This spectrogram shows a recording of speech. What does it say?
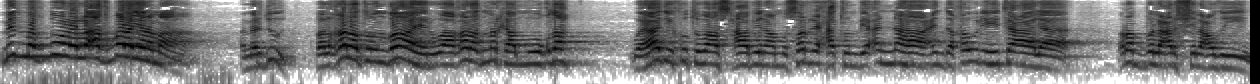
Mid maqbuuloo la aqbalayana ma aha. Waa marduud. Bal halatun daahir waa halad markaa muuqda. Wa haadihi kutuba asxaabina musarixatun biannaha cinda qowlihi tacaala rabu alcarshi alcadiim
